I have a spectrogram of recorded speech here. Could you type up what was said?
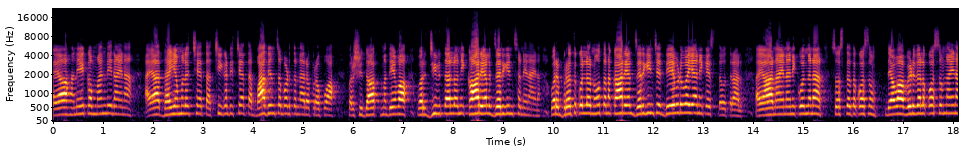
అయా అనేక మంది నాయన అయా దయ్యముల చేత చీకటి చేత బాధించబడుతున్నారో ప్రభువ. పరిశుద్ధాత్మదేవా వారి జీవితాల్లోని కార్యాలు జరిగించండి నాయన. వారి బ్రతుకుల్లో నూతన కార్యాలు జరిగించే దేవుడు అయ్యా నీకే స్తోత్రాలు. అయా నాయన నీకు వందనాలు స్వస్థత కోసం దేవా విడుదల కోసం నాయన.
